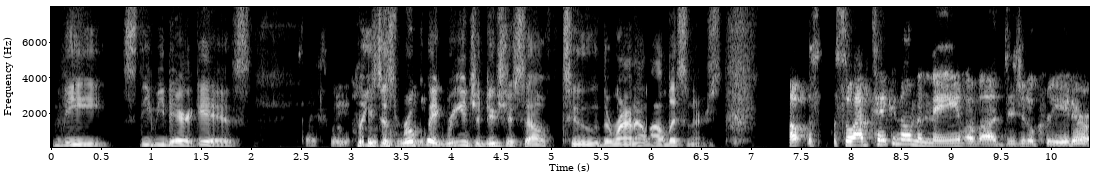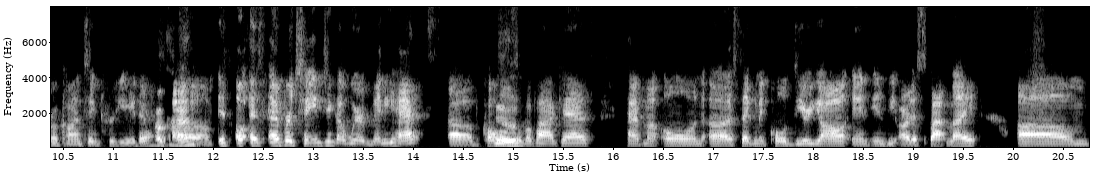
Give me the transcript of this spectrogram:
the Stevie Derrick is. So sweet. Please, just real quick, reintroduce yourself to the Rian Out Loud listeners. Oh, so I've taken on the name of a digital creator or content creator. Okay. Um, it's, oh, it's ever changing. I wear many hats. Uh, co-host of a podcast have my own uh, segment called Dear Y'all and Indie Artist Spotlight. Um,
